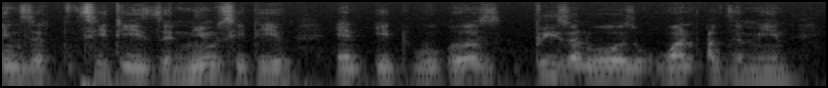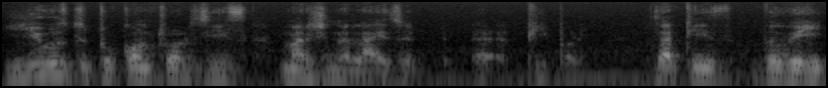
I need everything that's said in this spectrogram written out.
in the cities, the new cities, and it was prison was one of the means used to control these marginalized uh, people. That is the way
